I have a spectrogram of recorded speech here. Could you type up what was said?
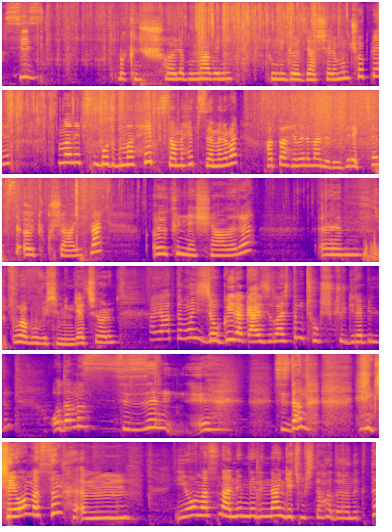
siz bakın şöyle bunlar benim suni gözyaşlarımın çöpleri. Bunların hepsini bu arada bunlar hepsi ama hepsi hemen hemen hatta hemen hemen de değil direkt hepsi öykü kuşağı aitler. Öykünün eşyaları. Ee, bura bu vişimin geçiyorum. Hayatımın joguyla karşılaştım. Çok şükür girebildim. Odamız sizin e, sizden şey olmasın. em, iyi olmasın. Annemin elinden geçmiş daha dağınıktı.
